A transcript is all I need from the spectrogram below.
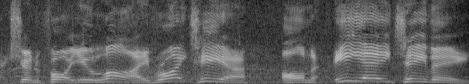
action for you live right here on EA TV.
